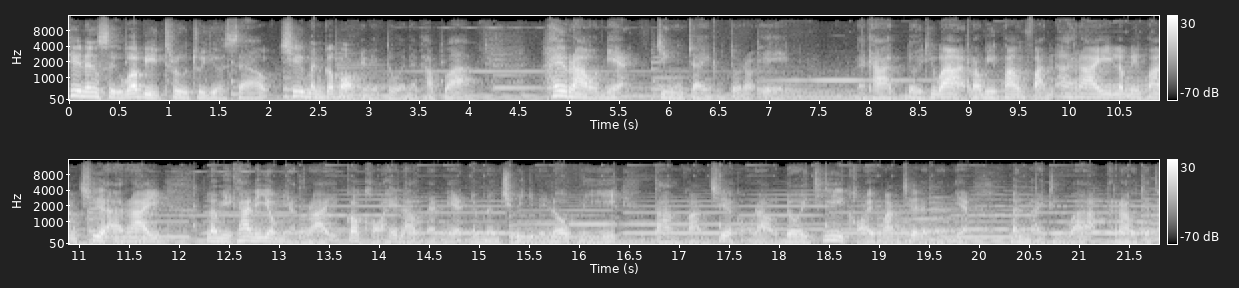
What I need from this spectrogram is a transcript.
ชื่อหนังสือว่า Be True to Yourself ชื่อมันก็บอกอยู่ในตัวนะครับว่าให้เราเนี่ยจริงใจกับตัวเราเองนะคะโดยที่ว่าเรามีความฝันอะไร เรามีความเชื่ออะไร เรามีค่านิยมอย่างไร ก็ขอให้เรานั้นเนี่ยดำเนินชีวิตอยู่ในโลกนี้ ตามความเชื่อของเรา โดยที่ขอให้ความเชื่อนั้นเนี่ยมันหมายถึงว่าเราจะท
